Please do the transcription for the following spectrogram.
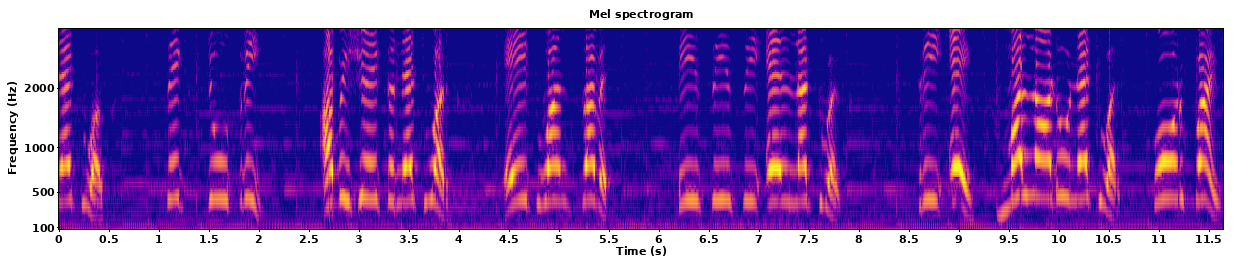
network 623 Abhishek network 817 TCCL network 38 Malnadu network 45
